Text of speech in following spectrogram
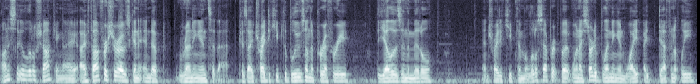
honestly a little shocking. I, I thought for sure I was going to end up running into that because I tried to keep the blues on the periphery, the yellows in the middle, and try to keep them a little separate. But when I started blending in white, I definitely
